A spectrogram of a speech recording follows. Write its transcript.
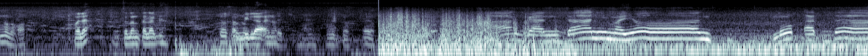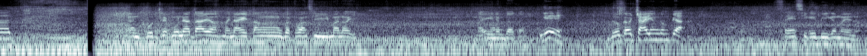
Ano ako? Wala. Ito lang talaga. Kabila, ano. Ang ganda ni Mayon. Look at that. Yan, food trip muna tayo. May nakitang gotuan si Manoy. Mainam daw to. Sige. Lugaw tsaka yung lumpia. Sa yan si kaibigan mo yun. Oh.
